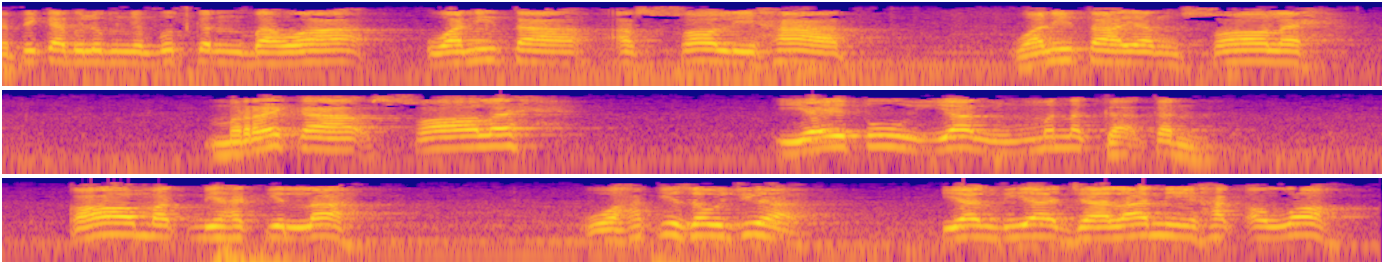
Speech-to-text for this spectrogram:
ketika beliau menyebutkan bahwa wanita as-solihat wanita yang soleh mereka soleh yaitu yang menegakkan qamat bihaqillah wa haqqi yang dia jalani hak Allah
